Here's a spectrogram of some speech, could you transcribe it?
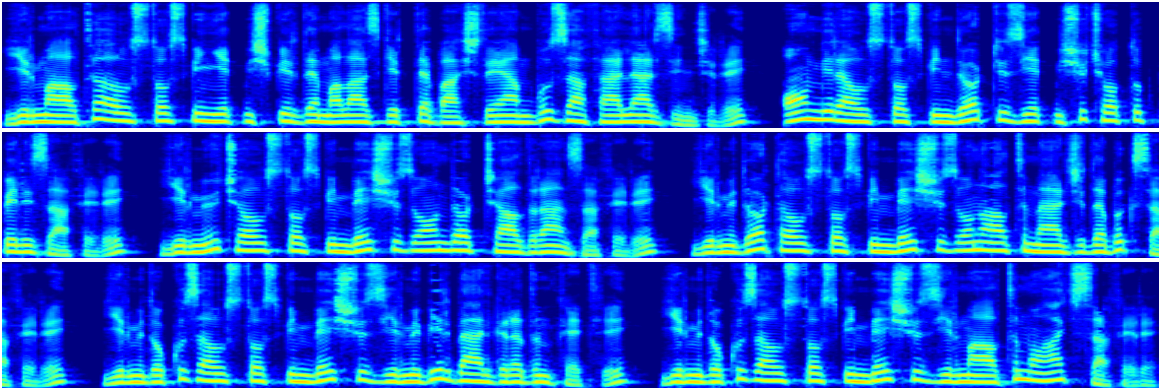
26 Ağustos 1071'de Malazgirt'te başlayan bu zaferler zinciri, 11 Ağustos 1473 Otlukbeli Zaferi, 23 Ağustos 1514 Çaldıran Zaferi, 24 Ağustos 1516 Mercidabık Zaferi, 29 Ağustos 1521 Belgrad'ın fethi, 29 Ağustos 1526 Mohaç Zaferi,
